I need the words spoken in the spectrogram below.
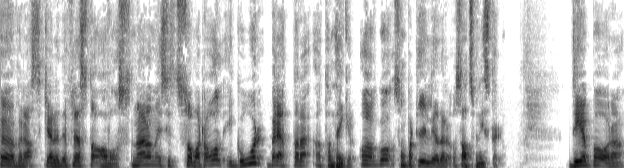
Överraskade de flesta av oss när han i sitt sommartal igår berättade att han tänker avgå som partiledare och statsminister. Det är bara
